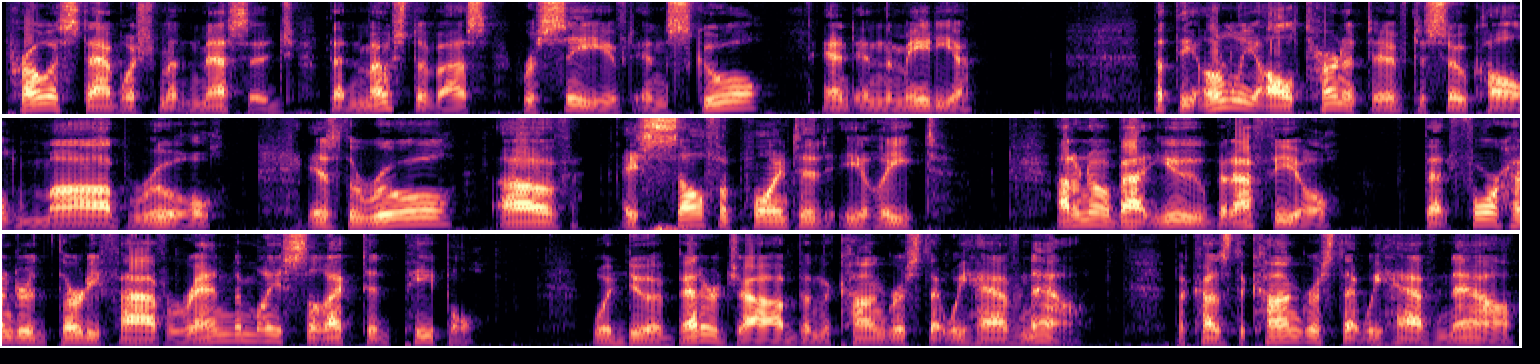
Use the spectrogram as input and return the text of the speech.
pro establishment message that most of us received in school and in the media. But the only alternative to so called mob rule is the rule of a self appointed elite. I don't know about you, but I feel that 435 randomly selected people would do a better job than the Congress that we have now because the Congress that we have now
